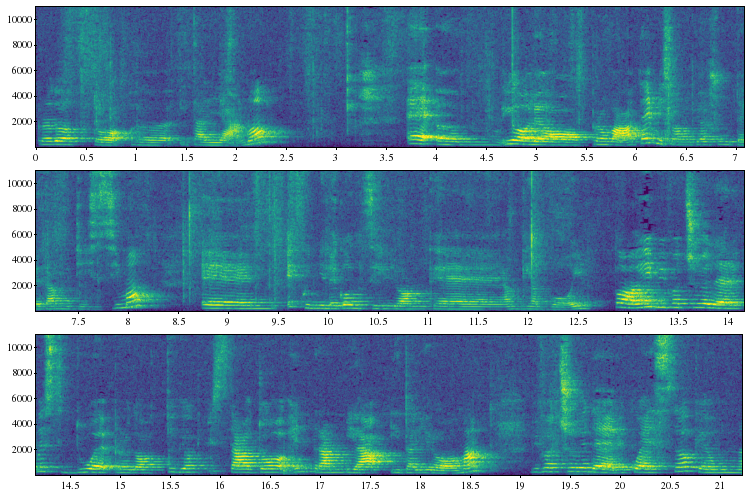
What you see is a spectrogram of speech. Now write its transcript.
prodotto eh, italiano. E um, io le ho provate, mi sono piaciute tantissimo e, ehm, e quindi le consiglio anche, anche a voi. Poi vi faccio vedere questi due prodotti che ho acquistato entrambi a Italy Roma. Vi faccio vedere questo che è un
